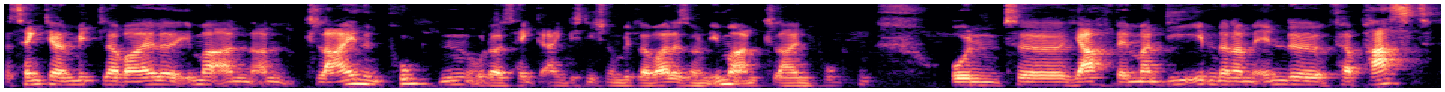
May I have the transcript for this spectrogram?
Das hängt ja mittlerweile immer an, an kleinen Punkten oder es hängt eigentlich nicht nur mittlerweile, sondern immer an kleinen Punkten. Und äh, ja, wenn man die eben dann am Ende verpasst,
